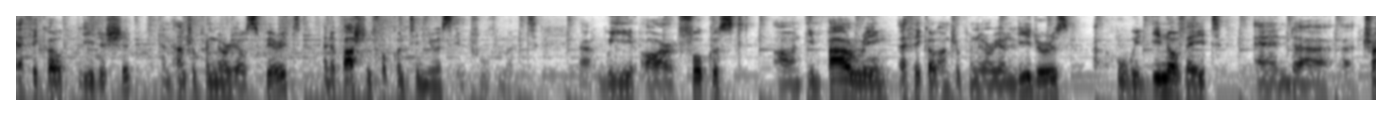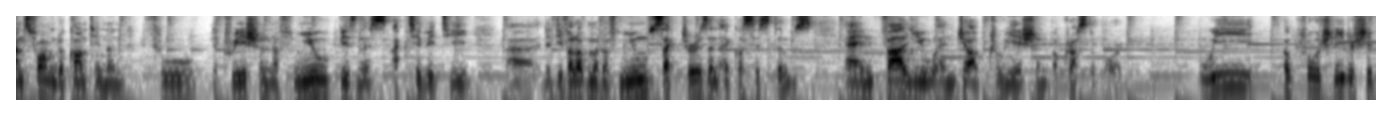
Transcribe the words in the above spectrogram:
ethical leadership, an entrepreneurial spirit, and a passion for continuous improvement. Uh, we are focused on empowering ethical entrepreneurial leaders uh, who will innovate and uh, uh, transform the continent through the creation of new business activity, uh, the development of new sectors and ecosystems, and value and job creation across the board. We approach leadership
